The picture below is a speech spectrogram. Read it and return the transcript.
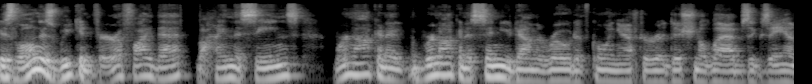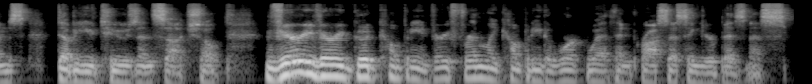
As long as we can verify that behind the scenes, we're not going to we're not going to send you down the road of going after additional labs exams w2s and such. So very very good company and very friendly company to work with in processing your business.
